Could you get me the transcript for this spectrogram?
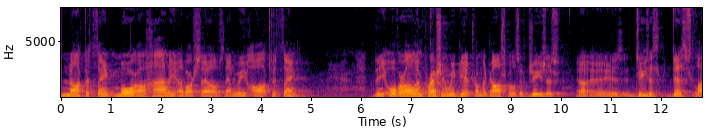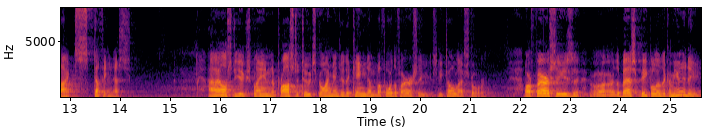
not to think more highly of ourselves than we ought to think. The overall impression we get from the Gospels of Jesus uh, is Jesus dislikes stuffiness. How else do you explain the prostitutes going into the kingdom before the Pharisees? He told that story or Pharisees are the best people of the community.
